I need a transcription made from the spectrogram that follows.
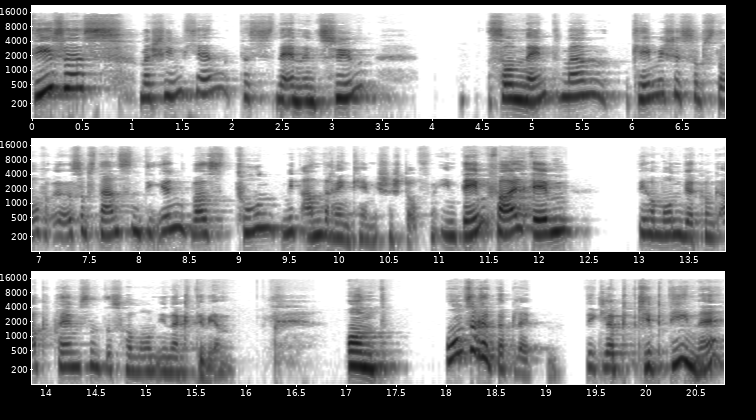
Dieses Maschinchen, das ist ein Enzym, so nennt man chemische äh, Substanzen, die irgendwas tun mit anderen chemischen Stoffen. In dem Fall eben die Hormonwirkung abbremsen, das Hormon inaktivieren. Und unsere Tabletten, die Gliptine,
